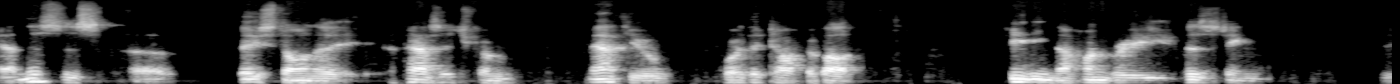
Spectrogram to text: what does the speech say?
And this is uh, based on a, a passage from Matthew where they talk about feeding the hungry, visiting the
